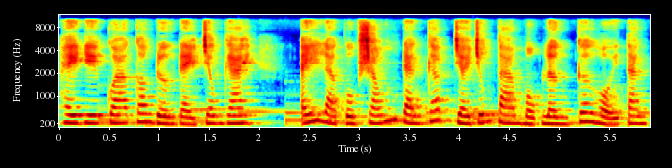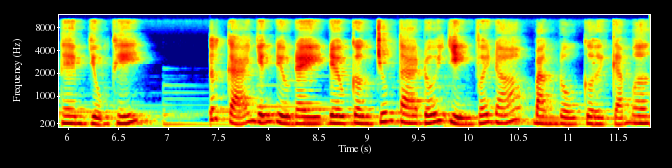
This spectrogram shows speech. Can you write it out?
hay đi qua con đường đầy chông gai, ấy là cuộc sống đang cấp cho chúng ta một lần cơ hội tăng thêm dũng khí. Tất cả những điều này đều cần chúng ta đối diện với nó bằng nụ cười cảm ơn.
